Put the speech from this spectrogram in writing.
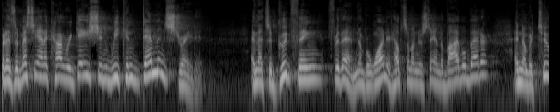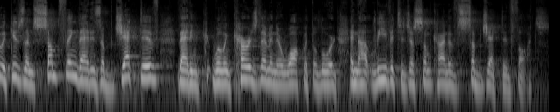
But as a messianic congregation, we can demonstrate it. And that's a good thing for them. Number one, it helps them understand the Bible better. And number two, it gives them something that is objective that will encourage them in their walk with the Lord and not leave it to just some kind of subjective thoughts.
